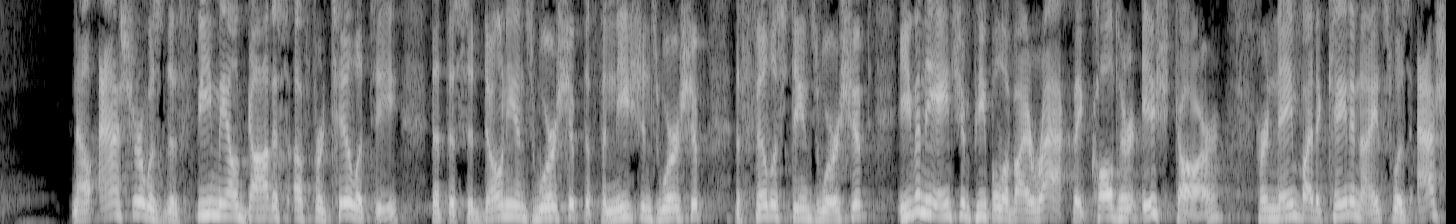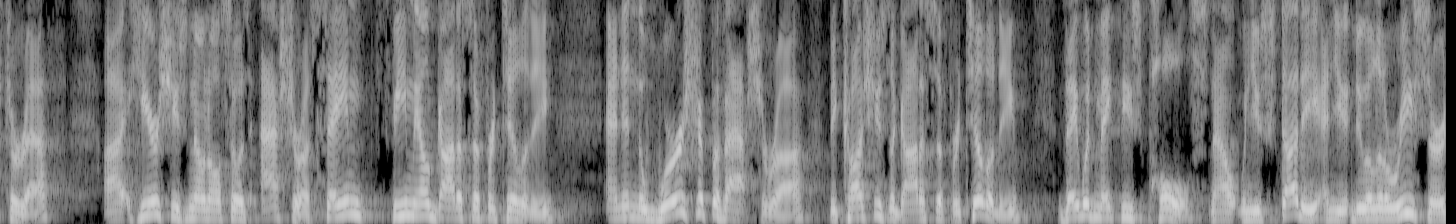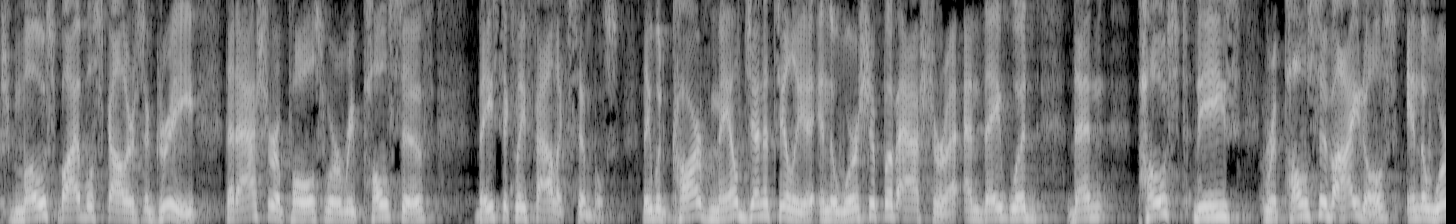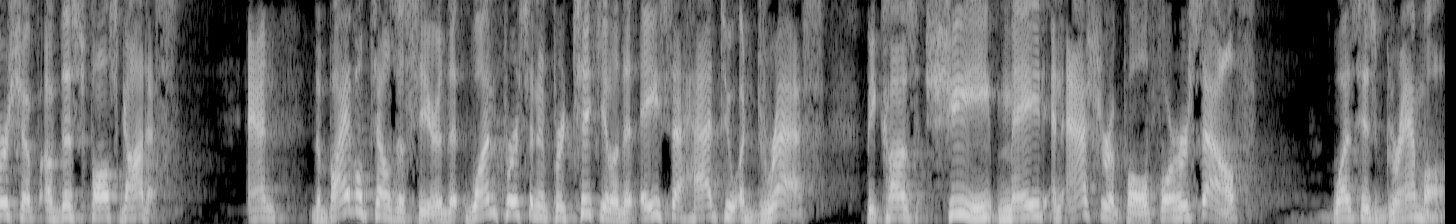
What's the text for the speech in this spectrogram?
Now, Asherah was the female goddess of fertility that the Sidonians worshiped, the Phoenicians worshiped, the Philistines worshiped, even the ancient people of Iraq. They called her Ishtar. Her name by the Canaanites was Ashtoreth. Uh, here she's known also as Asherah, same female goddess of fertility. And in the worship of Asherah, because she's the goddess of fertility, they would make these poles. Now, when you study and you do a little research, most Bible scholars agree that Asherah poles were repulsive, basically phallic symbols. They would carve male genitalia in the worship of Asherah, and they would then post these repulsive idols in the worship of this false goddess. And the Bible tells us here that one person in particular that Asa had to address because she made an Asherah pole for herself was his grandma.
